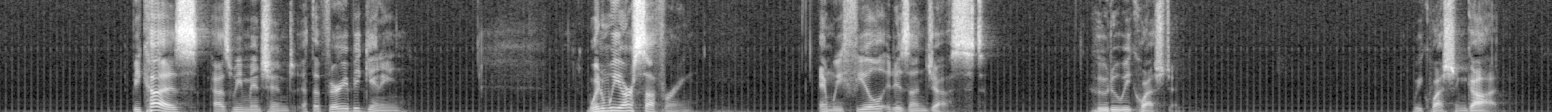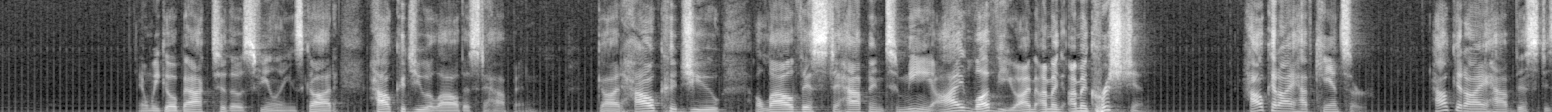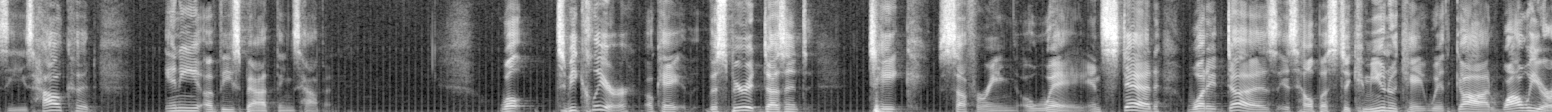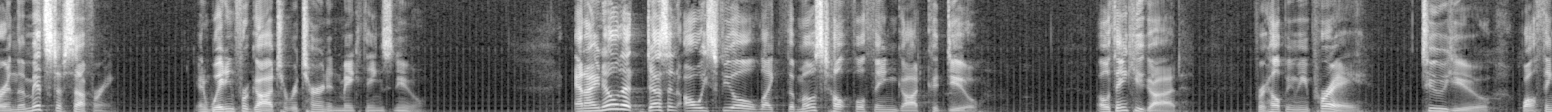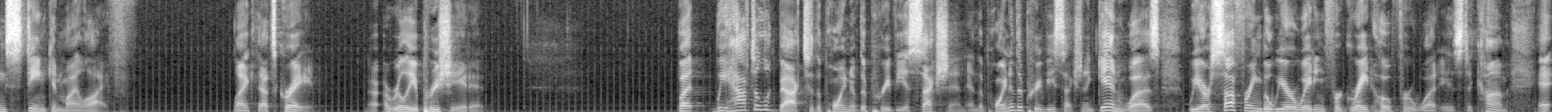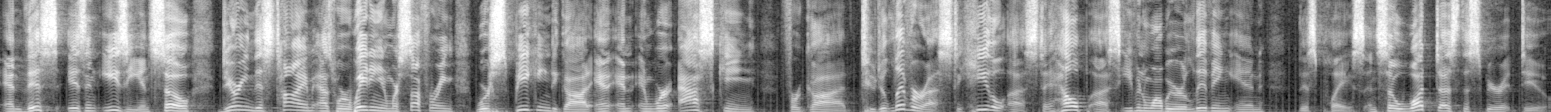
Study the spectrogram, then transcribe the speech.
Because, as we mentioned at the very beginning, when we are suffering and we feel it is unjust, who do we question? We question God. And we go back to those feelings God, how could you allow this to happen? God, how could you allow this to happen to me? I love you. I'm, I'm, a, I'm a Christian. How could I have cancer? How could I have this disease? How could any of these bad things happen? Well, to be clear, okay, the Spirit doesn't take suffering away. Instead, what it does is help us to communicate with God while we are in the midst of suffering and waiting for God to return and make things new. And I know that doesn't always feel like the most helpful thing God could do. Oh, thank you, God, for helping me pray to you while things stink in my life. Like, that's great. I really appreciate it. But we have to look back to the point of the previous section. And the point of the previous section, again, was we are suffering, but we are waiting for great hope for what is to come. And, and, this isn't easy. And so during this time, as we're waiting and we're suffering, we're speaking to God and, and, and we're asking for God to deliver us, to heal us, to help us, even while we were living in this place. And so, what does the Spirit do?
